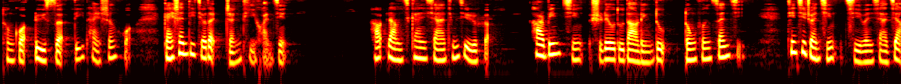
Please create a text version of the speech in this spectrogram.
通过绿色低碳生活，改善地球的整体环境。好，让我们去看一下天气如何。哈尔滨晴，十六度到零度，东风三级，天气转晴，气温下降，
